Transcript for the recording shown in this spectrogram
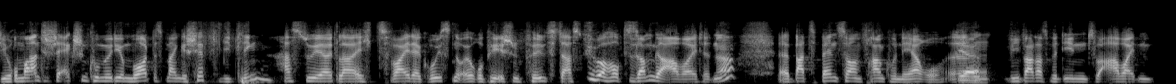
die romantische Actionkomödie Mord ist mein Geschäftsliebling. Hast du ja gleich zwei der größten europäischen Filmstars überhaupt zusammengearbeitet, ne? Äh, Bud Spencer und Franco Nero. Ähm, ja. Wie war das mit ihnen zu arbeiten?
